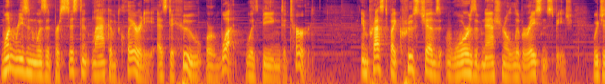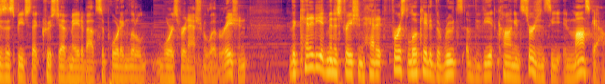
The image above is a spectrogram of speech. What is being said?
one reason was a persistent lack of clarity as to who or what was being deterred. Impressed by Khrushchev's Wars of National Liberation speech, which is a speech that Khrushchev made about supporting little wars for national liberation, the Kennedy administration had at first located the roots of the Viet Cong insurgency in Moscow.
